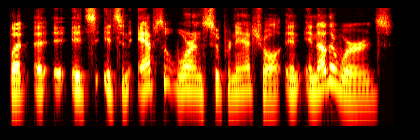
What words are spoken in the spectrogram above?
but uh, it's it's an absolute war on supernatural. In in other words,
